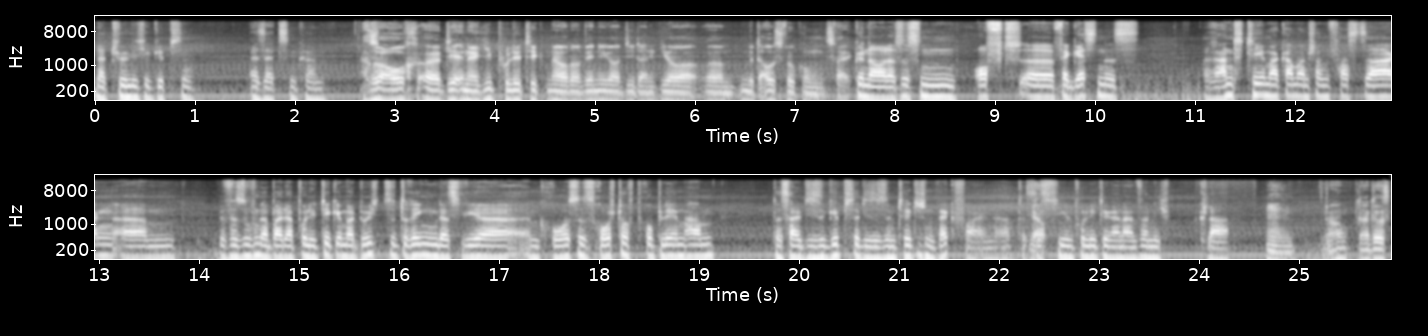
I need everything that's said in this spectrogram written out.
natürliche Gipse ersetzen können. Also auch äh, die Energiepolitik mehr oder weniger, die dann hier äh, mit Auswirkungen zeigt. Genau, das ist ein oft äh, vergessenes Randthema, kann man schon fast sagen. Ähm, wir versuchen da bei der Politik immer durchzudringen, dass wir ein großes Rohstoffproblem haben, dass halt diese Gipse, diese synthetischen wegfallen. Ja? Das ja. ist vielen Politikern einfach nicht klar. Mhm. Ja, das,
